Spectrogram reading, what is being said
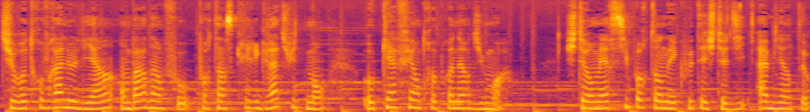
tu retrouveras le lien en barre d'infos pour t'inscrire gratuitement au Café Entrepreneur du mois. Je te remercie pour ton écoute et je te dis à bientôt.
